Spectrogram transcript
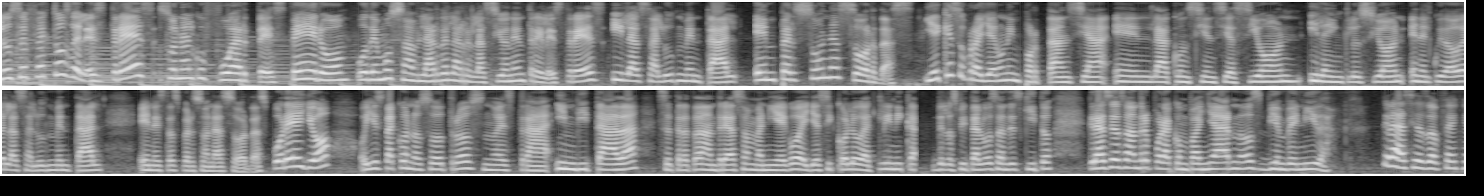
Los efectos del estrés son algo fuertes, pero podemos hablar de la relación entre el estrés y la salud mental en personas sordas. Y hay que subrayar una importancia en la concienciación y la inclusión en el cuidado de la salud mental en estas personas sordas. Por ello, hoy está con nosotros nuestra invitada. Se trata de Andrea Samaniego, ella es psicóloga clínica del Hospital Bozán de Esquito. Gracias, Andrea, por acompañarnos. Bienvenida. Gracias, Dofe.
